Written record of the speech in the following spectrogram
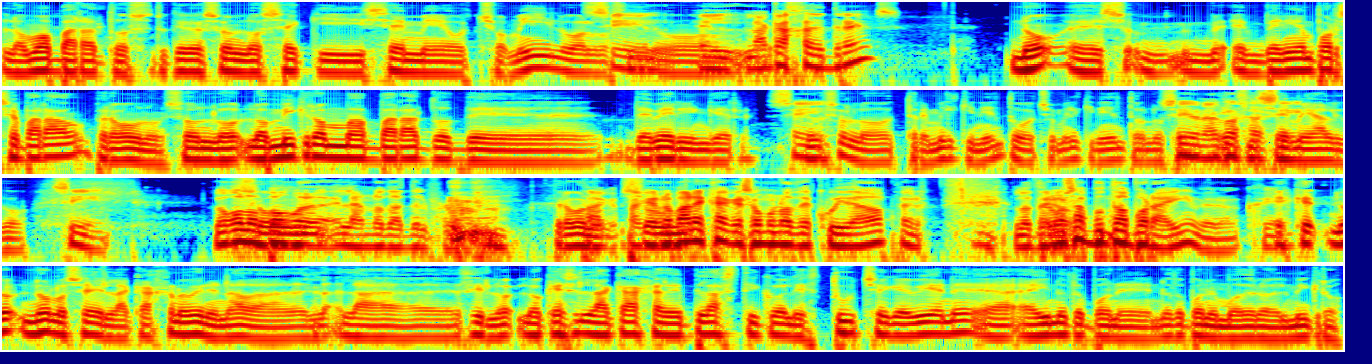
los más baratos, creo que son los XM8000 o algo Sí, así. o- el- la caja de tres. No, es- mm, venían por separado, pero bueno, son lo- los micros más baratos de, de Behringer. Sí. Creo que son los 3500, 8500, no Sí, sé, una cosa XM así. algo. Sí. Luego lo Son- pongo en las notas del programa. Pero bueno, para, para que no parezca que somos unos descuidados, pero lo tenemos Pero- apuntado por ahí. Pero es que- no, no lo sé, en la caja no viene nada. La- la- es decir, lo, lo que es la caja de plástico, el estuche que viene, ahí no te pone no te pone el modelo del micro.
